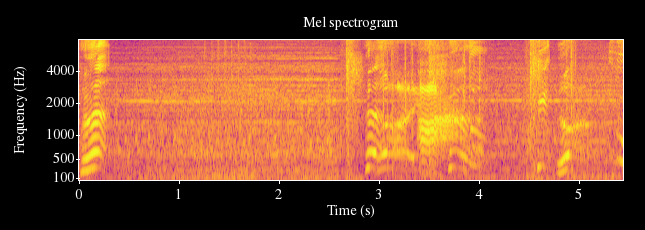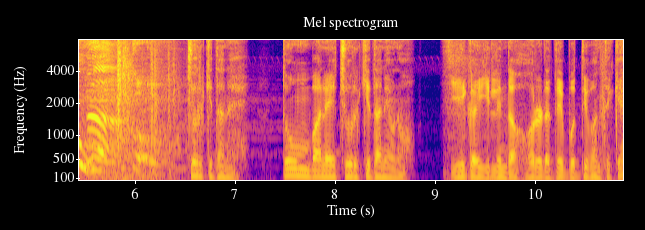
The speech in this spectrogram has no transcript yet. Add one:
ಹ. ಚುರುಕಿದ್ದಾನೆ. ತುಂಬಾನೇ ಚುರುಕಿದ್ದಾನೆ ಅವನು. ಈಗ ಇಲ್ಲಿಂದ ಹೊರಡದೆ ಬುದ್ಧಿವಂತಿಕೆ.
